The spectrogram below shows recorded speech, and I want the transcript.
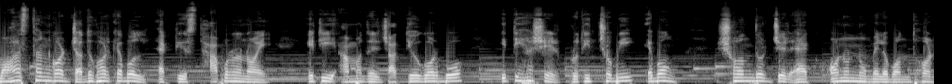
মহাস্থানগড় জাদুঘর কেবল একটি স্থাপনা নয়, এটি আমাদের জাতীয় গর্ব, ইতিহাসের প্রতিচ্ছবি এবং সৌন্দর্যের এক অনন্য মেলবন্ধন।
